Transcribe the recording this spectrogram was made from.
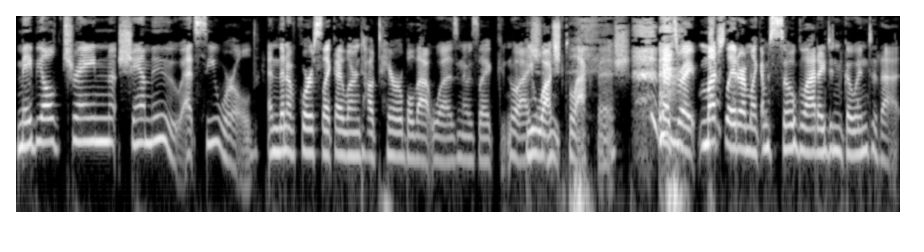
maybe I'll train Shamu at SeaWorld. And then, of course, like I learned how terrible that was. And I was like, no, I you shouldn't watched Blackfish. That's right. Much later, I'm like, I'm so glad I didn't go into that.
